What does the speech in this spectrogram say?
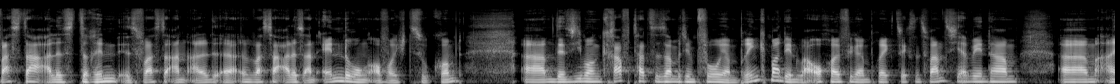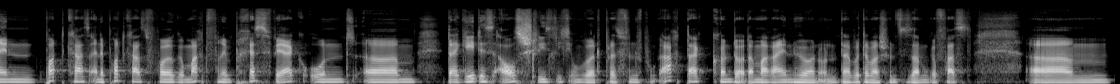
was da alles drin ist, was da, an, äh, was da alles an Änderungen auf euch zukommt. Ähm, der Simon Kraft hat zusammen mit dem Florian Brinkmann, den war auch auch häufiger im Projekt 26 erwähnt haben, ähm, einen Podcast, eine Podcast-Folge gemacht von dem Presswerk und ähm, da geht es ausschließlich um WordPress 5.8. Da könnt ihr da mal reinhören und da wird da mal schön zusammengefasst, ähm,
